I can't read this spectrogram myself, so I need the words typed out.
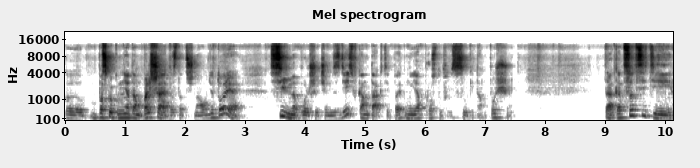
э, поскольку у меня там большая достаточно аудитория, сильно больше, чем здесь, ВКонтакте, поэтому я просто ссылки там пощу. Так, от соцсетей.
